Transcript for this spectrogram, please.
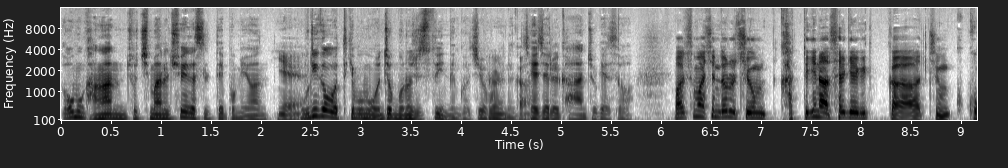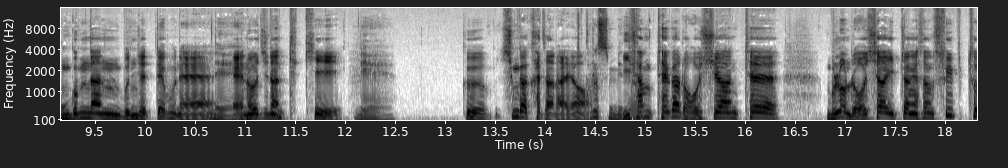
너무 강한 조치만을 취해졌을 때 보면 예. 우리가 어떻게 보면 먼저 무너질 수도 있는 거죠. 그러니까. 제재를 가한 쪽에서 말씀하신 대로 지금 가뜩이나 세계가 지금 공급난 문제 때문에 네. 에너지난 특히 네. 그 심각하잖아요. 그렇습니다. 이 상태가 러시아한테 물론 러시아 입장에서는 스위프트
